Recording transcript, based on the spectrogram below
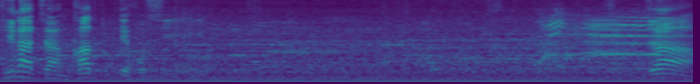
ティナちゃん勝ってほしい。じゃあ。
